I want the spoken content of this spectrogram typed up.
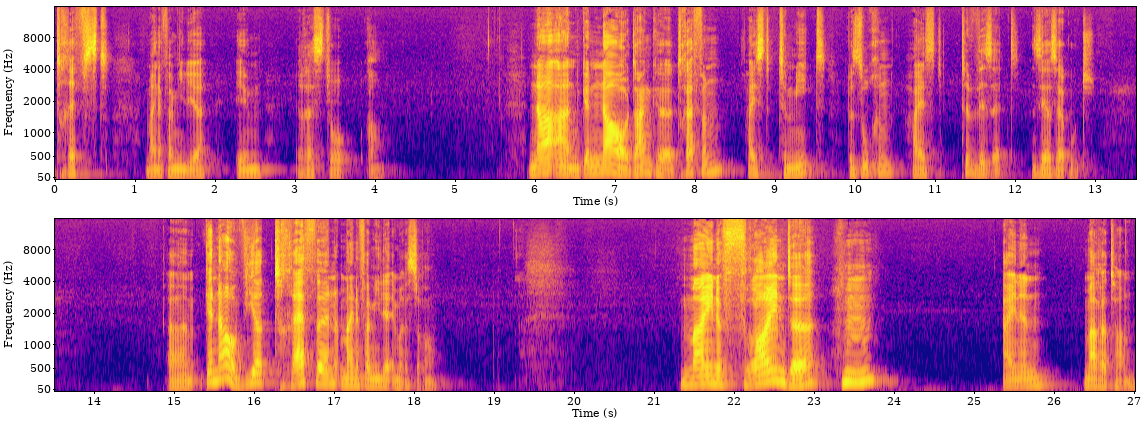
triffst meine Familie im Restaurant. Nah an, genau, danke. Treffen heißt to meet, besuchen heißt to visit. Sehr, sehr gut. Ähm, genau, wir treffen meine Familie im Restaurant. Meine Freunde, hm, einen Marathon.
